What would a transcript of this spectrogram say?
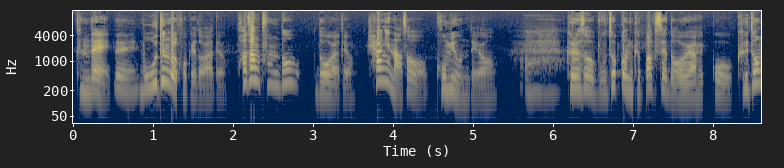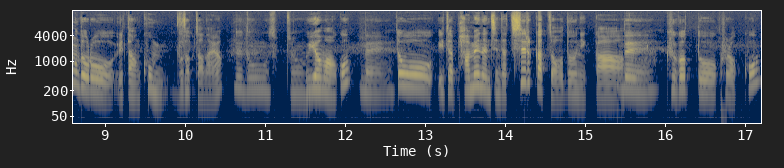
근데 네. 모든 걸 거기에 넣어야 돼요. 화장품도 넣어야 돼요. 향이 나서 곰이 온대요. 아, 그래서 무조건 그 박스에 넣어야 했고 그 정도로 일단 곰 무섭잖아요. 네 너무 무섭죠. 위험하고 네. 또 이제 밤에는 진짜 칠흑같이 어두우니까 네. 그것도 그렇고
